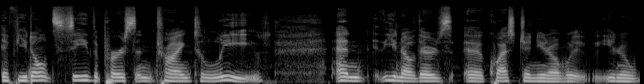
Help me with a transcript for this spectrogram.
if you don't see the person trying to leave, and you know there's a question. You know, you know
